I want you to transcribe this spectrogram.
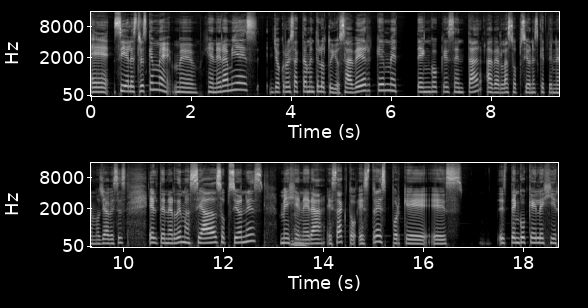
eh, sí, el estrés que me, me genera a mí es, yo creo exactamente lo tuyo, saber que me tengo que sentar a ver las opciones que tenemos. Y a veces el tener demasiadas opciones me genera, exacto, estrés porque es tengo que elegir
